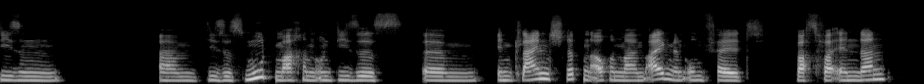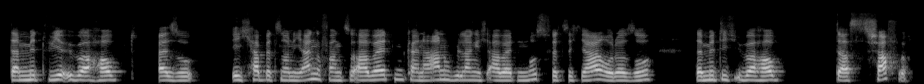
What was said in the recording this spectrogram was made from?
diesen, ähm, dieses Mutmachen und dieses ähm, in kleinen Schritten auch in meinem eigenen Umfeld was verändern, damit wir überhaupt, also ich habe jetzt noch nicht angefangen zu arbeiten, keine Ahnung, wie lange ich arbeiten muss, 40 Jahre oder so, damit ich überhaupt das schaffe.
